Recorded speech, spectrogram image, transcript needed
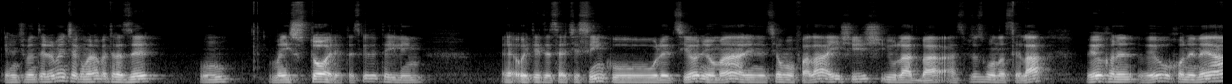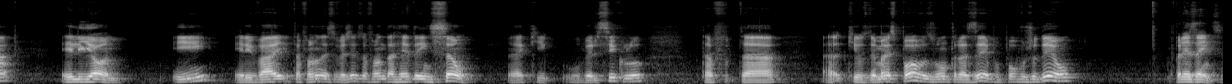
que a gente viu anteriormente, a Gemara vai trazer um, uma história. Está escrito em Teilim é, 87.5, o Letzion e o Mar, e vão falar, Ish, Ish e o Ladba, as pessoas vão nascer lá, veio o Ronenea Elion, e ele vai, está falando desse versículo, está falando da redenção, né, que o versículo está tá, ah, que os demais povos vão trazer para o povo judeu presentes.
